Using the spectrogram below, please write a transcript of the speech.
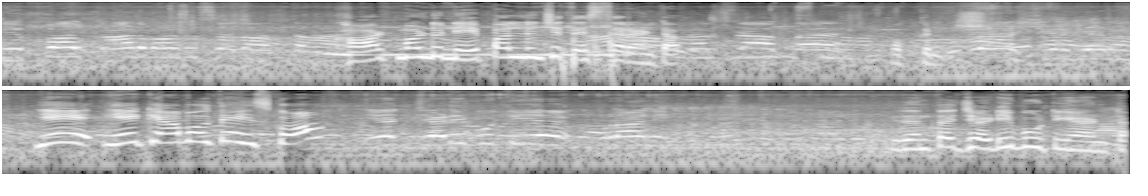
నేపాల్ కాఠమాండు से लाता है కాఠ్మండు నేపాల్ నుంచి తెస్తారంట घर से आता है ఒక్క నిమిషం रश वगैरह ఏ ఏ క్యా బోల్తే हैं इसको ये जड़ी बूटी है पुरानी ఇదంతా జడీ బూటీ అంట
